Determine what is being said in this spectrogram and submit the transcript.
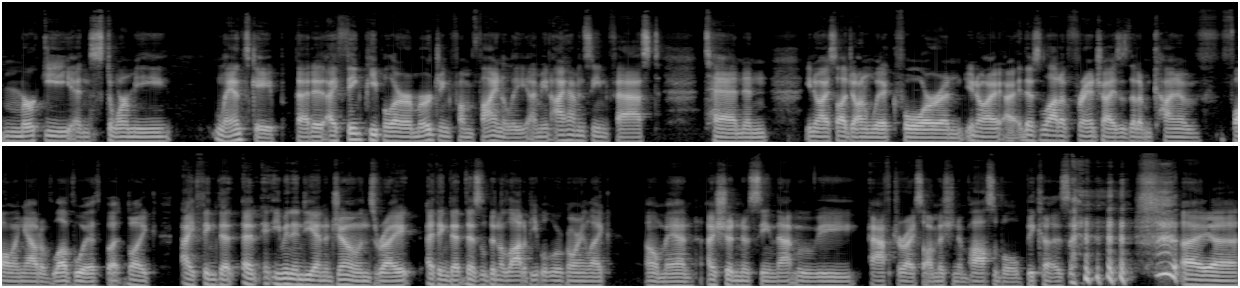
murky and stormy landscape that I think people are emerging from finally. I mean, I haven't seen Fast 10 and you know, I saw John Wick 4 and you know, I, I, there's a lot of franchises that I'm kind of falling out of love with, but like I think that even Indiana Jones, right? I think that there's been a lot of people who are going like oh man, I shouldn't have seen that movie after I saw Mission Impossible because I uh,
